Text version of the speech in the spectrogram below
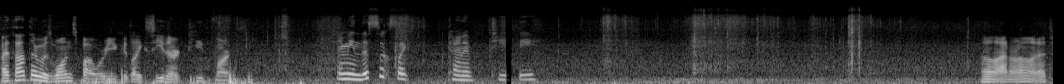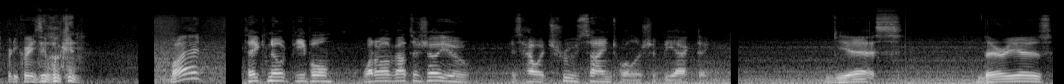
I thought there was one spot where you could like see their teeth marks. I mean, this looks like kind of teethy. Oh, I don't know. That's pretty crazy looking. What? Take note, people. What I'm about to show you is how a true sign twirler should be acting. Yes. There he is.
